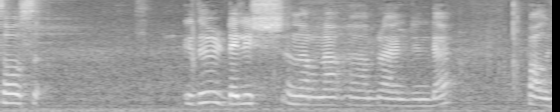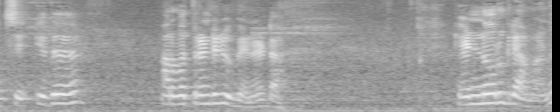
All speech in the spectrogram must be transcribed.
സോസ്. ഇത് ഡെലിഷ് എന്ന് പറഞ്ഞ ബ്രാൻഡിന്റെ പൗച്ച്. ഇത് അറുപത്തിരണ്ട് രൂപയാണ് കേട്ടോ. എണ്ണൂറ് ഗ്രാമാണ്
